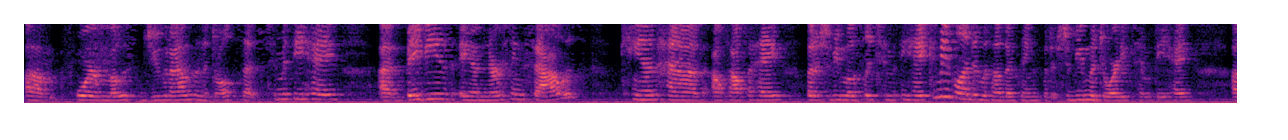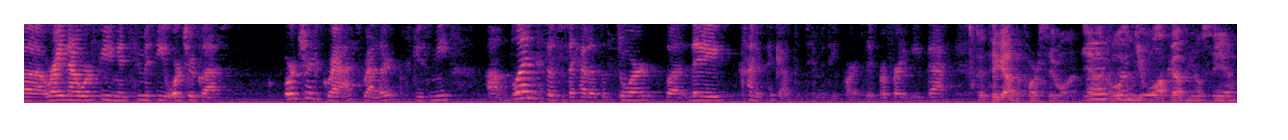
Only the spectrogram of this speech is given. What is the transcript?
Um, for most juveniles and adults, that's Timothy hay. Uh, babies and nursing sows can have alfalfa hay, but it should be mostly Timothy hay. It can be blended with other things, but it should be majority Timothy hay. Uh, right now, we're feeding a Timothy orchard glass, orchard grass rather, excuse me, um, blend because that's what they had at the store. But they kind of pick out the Timothy parts. They prefer to eat that. They pick out the parts they want. Yeah, Mhm. well, you walk up and you'll see them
